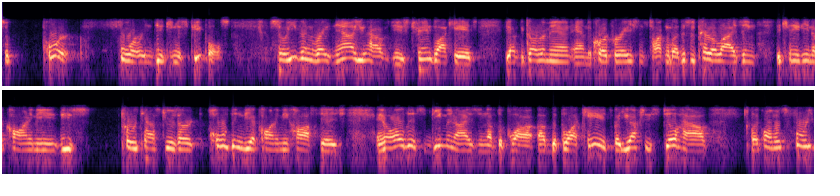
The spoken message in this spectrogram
support for Indigenous peoples. So even right now, you have these train blockades. You have the government and the corporations talking about this is paralyzing the Canadian economy. These protesters are holding the economy hostage, and all this demonizing of the blo- of the blockades. But you actually still have like almost 40%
